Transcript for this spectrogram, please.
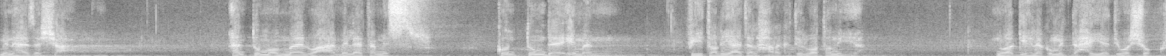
من هذا الشعب. أنتم عمال وعاملات مصر. كنتم دائما في طليعة الحركة الوطنية. نوجه لكم التحية والشكر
